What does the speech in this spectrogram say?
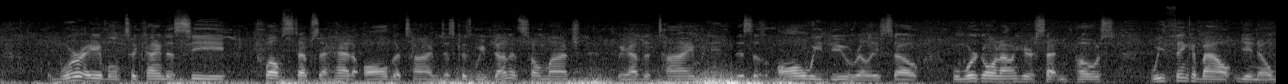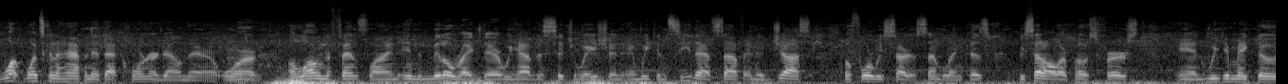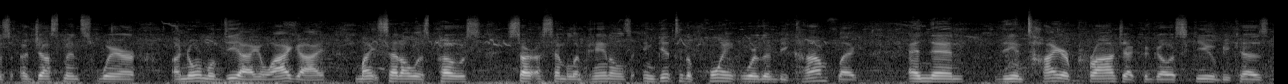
we're able to kind of see 12 steps ahead all the time just because we've done it so much. We have the time, and this is all we do really. So when we're going out here setting posts, we think about you know what what's going to happen at that corner down there or mm-hmm. along the fence line in the middle right there we have this situation and we can see that stuff and adjust before we start assembling because we set all our posts first and we can make those adjustments where a normal DIY guy might set all his posts, start assembling panels, and get to the point where there'd be conflict, and then the entire project could go askew because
